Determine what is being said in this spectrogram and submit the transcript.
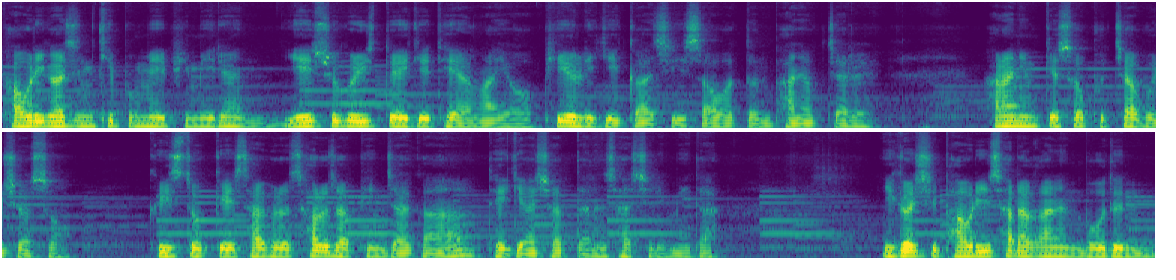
바울이 가진 기쁨의 비밀은 예수 그리스도에게 대항하여 피 흘리기까지 싸웠던 반역자를 하나님께서 붙잡으셔서 그리스도께 사로잡힌 자가 되게 하셨다는 사실입니다. 이것이 바울이 살아가는 모든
